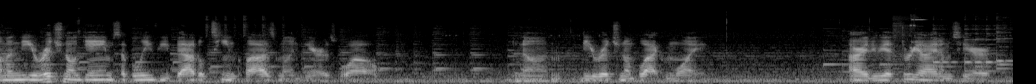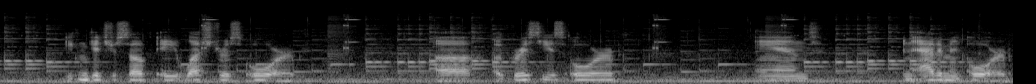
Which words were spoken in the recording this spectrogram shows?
Um, in the original games, I believe you battle Team Plasma in here as well. You know, the original black and white. Alright, we have three items here. You can get yourself a Lustrous Orb, uh, a Griseous Orb, and an Adamant Orb.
